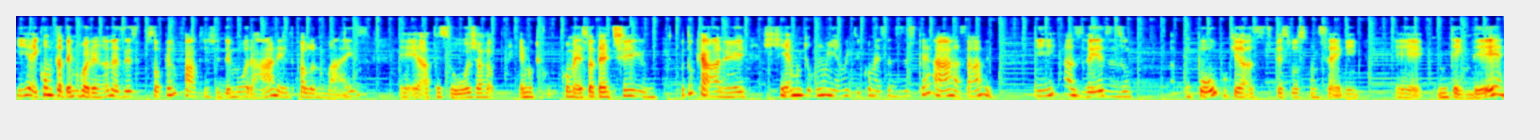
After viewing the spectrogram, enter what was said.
E aí, como tá demorando, às vezes só pelo fato de demorar, né, ele tá falando mais, é, a pessoa já é muito. começa até a te cutucar, né? Que é muito ruim, é muito. começa a desesperar, sabe? E às vezes um, um pouco que as pessoas conseguem é, entender,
